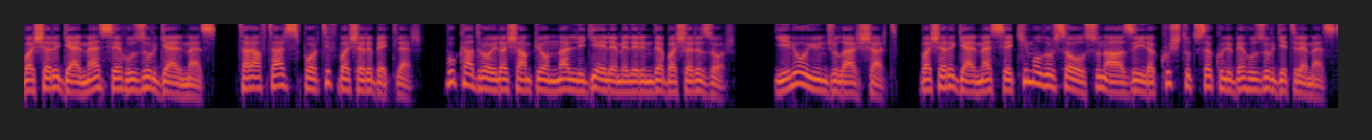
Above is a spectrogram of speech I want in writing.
Başarı gelmezse huzur gelmez. Taraftar sportif başarı bekler. Bu kadroyla Şampiyonlar Ligi elemelerinde başarı zor. Yeni oyuncular şart. Başarı gelmezse kim olursa olsun ağzıyla kuş tutsa kulübe huzur getiremez.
